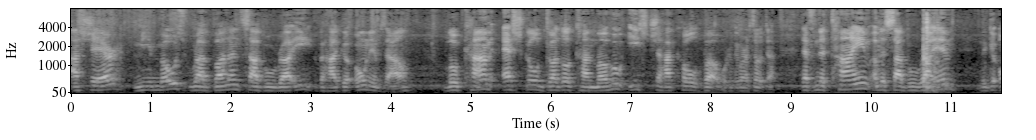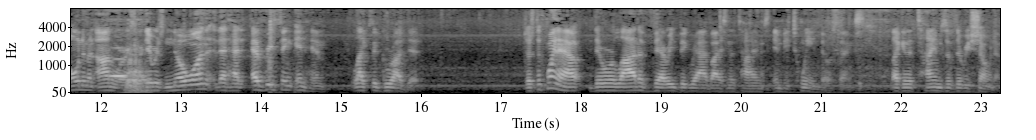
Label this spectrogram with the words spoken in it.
asher mimos rabbanan saburai v'hagaonim zal, lo kam eshkol gadol kamohu ish shahakol bo. We're going to go That from the time of the saburaim, the gaonim and onwards, there was no one that had everything in him like the Gra did. Just to point out, there were a lot of very big rabbis in the times in between those things, like in the times of the Rishonim.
